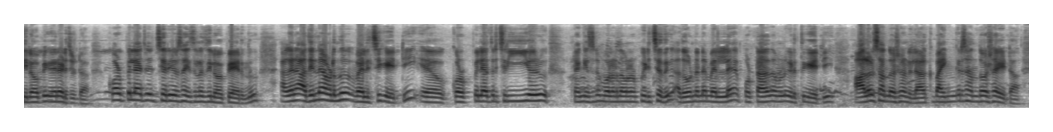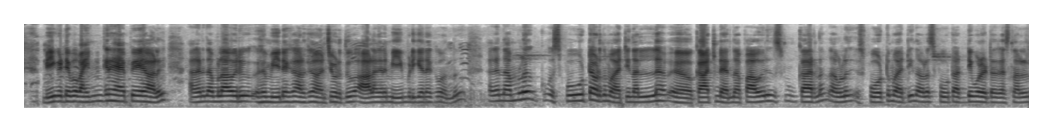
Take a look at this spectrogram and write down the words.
തിലോപ്പി കയറി അടിച്ചിട്ടാണ് കുഴപ്പമില്ലാത്ത ചെറിയൊരു സൈസിലുള്ള തിലോപ്പി ആയിരുന്നു. അങ്ങനെ അതിനെ അവിടെ നിന്ന് വലിച്ച് കയറ്റി കുഴപ്പമില്ലാത്തൊരു ചെറിയൊരു ടങ്ങീസിന്റെ പോലെ നമ്മൾ പിടിച്ചത്. അതുകൊണ്ട് തന്നെ മെല്ലെ പൊട്ടാതെ നമ്മൾ എടുത്ത് കയറ്റി. ആളൊരു സന്തോഷം ആൾക്ക് ഭയങ്കര സന്തോഷമായിട്ടാണ് മീൻ കിട്ടിയപ്പോൾ ഭയങ്കര ഹാപ്പി ആയ ആൾ അങ്ങനെ നമ്മൾ ആ ഒരു മീനൊക്കെ ആൾക്ക് കാണിച്ചു കൊടുത്തു. ആളങ്ങനെ മീൻ പിടിക്കാനൊക്കെ വന്നു. അങ്ങനെ നമ്മൾ സ്പോട്ട് അവിടെ നിന്ന് മാറ്റി. നല്ല കാറ്റുണ്ടായിരുന്നു. അപ്പോൾ ആ ഒരു കാരണം നമ്മൾ സ്പോട്ട് മാറ്റി. നമ്മളെ സ്പോട്ട് അടിപൊളിയായിട്ട് രസം നല്ല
